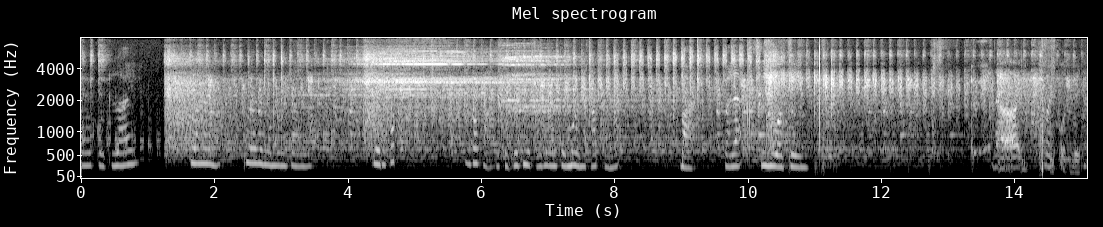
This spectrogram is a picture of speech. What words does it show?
ร์ กดไลค์ เพื่อเพื่อเป็นกำลังใจด้วยนะครับ ก็ฝากไปกดให้พี่เขาที่ร้านเกมเมอร์นะครับผมนะบายไปละ see you again ได้ไม่กดเลยนะ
